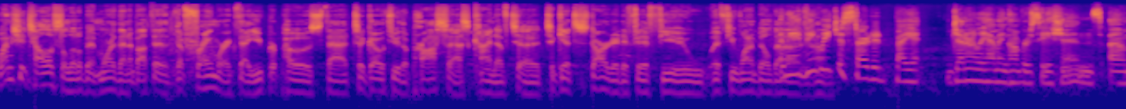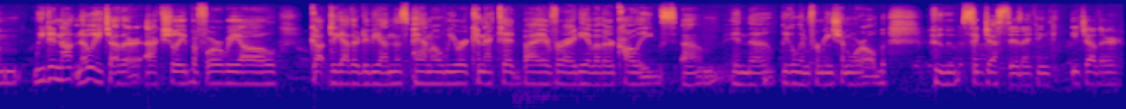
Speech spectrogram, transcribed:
Why don't you tell us a little bit more then about the, the framework that you proposed that to go through the process kind of to, to get started if, if you if you want to build a I mean, I think um, we just started by generally having conversations. Um, we did not know each other actually before we all got together to be on this panel. We were connected by a variety of other colleagues um, in the legal information world who suggested, I think, each other.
